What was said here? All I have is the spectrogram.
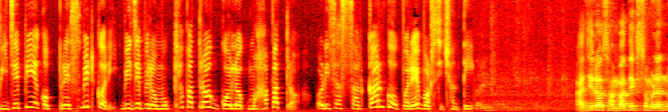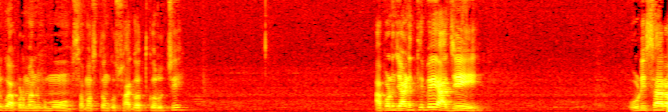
ବିଜେପି ଏକ ପ୍ରେସମିଟ୍ କରି ବିଜେପିର ମୁଖପାତ୍ର ଗୋଲୋକ ମହାପାତ୍ର ଓଡ଼ିଶା ସରକାରଙ୍କ ଉପରେ ବର୍ଷିଛନ୍ତି। ଆଜିର ସାମ୍ବାଦିକ ସମ୍ମିଳନୀକୁ ଆପଣମାନଙ୍କୁ ମୁଁ ସମସ୍ତଙ୍କୁ ସ୍ୱାଗତ କରୁଛି। ଆପଣ ଜାଣିଥିବେ ଆଜି ଓଡ଼ିଶାର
